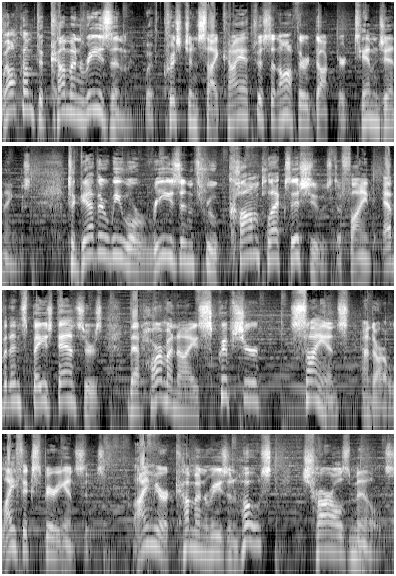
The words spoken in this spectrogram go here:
Welcome to Come and Reason with Christian psychiatrist and author Dr. Tim Jennings. Together, we will reason through complex issues to find evidence based answers that harmonize Scripture, science, and our life experiences. I'm your Come and Reason host, Charles Mills.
